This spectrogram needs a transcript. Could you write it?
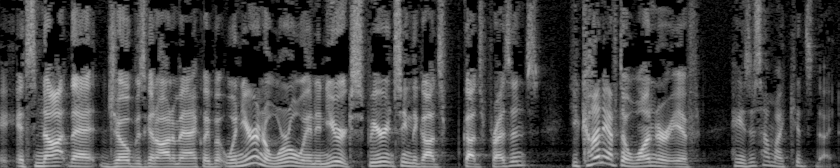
it's not that Job is going to automatically, but when you're in a whirlwind and you're experiencing the God's, God's presence, you kind of have to wonder if, hey, is this how my kids died?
